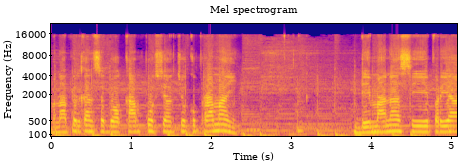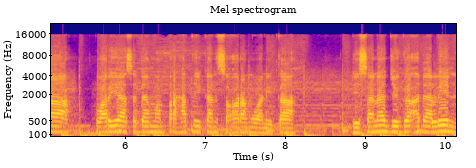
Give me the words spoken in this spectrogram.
menampilkan sebuah kampus yang cukup ramai di mana si pria waria sedang memperhatikan seorang wanita. Di sana juga ada Lin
